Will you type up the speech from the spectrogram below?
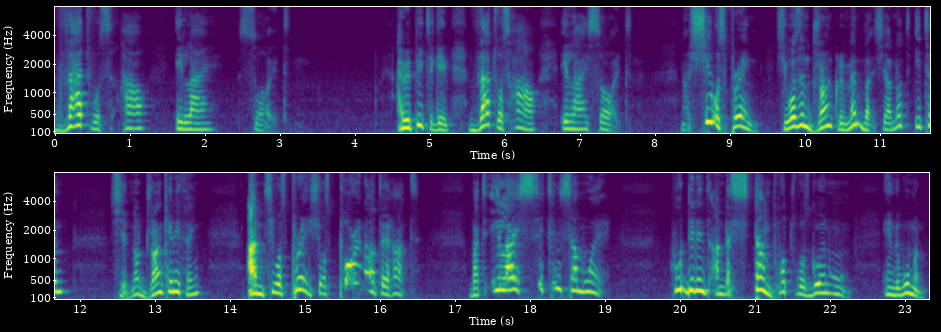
That was how Eli saw it. I repeat again, that was how Eli saw it. Now, she was praying. She wasn't drunk, remember. She had not eaten. She had not drunk anything. And she was praying. She was pouring out her heart. But Eli sitting somewhere who didn't understand what was going on in the woman.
